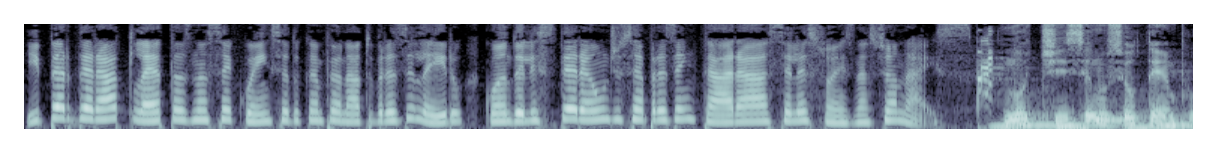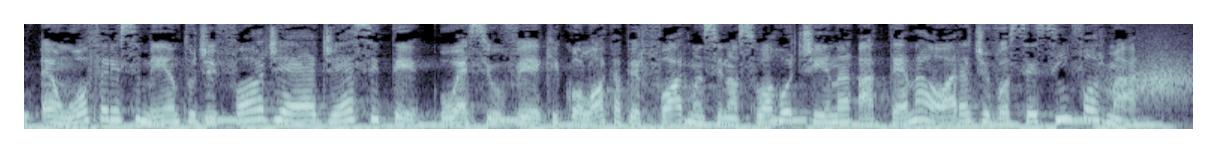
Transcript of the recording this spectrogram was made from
e perderá atletas na sequência do Campeonato Brasileiro, quando eles terão de se apresentar às seleções nacionais. Notícia no seu tempo. É um oferecimento de Ford Edge ST, o SUV que coloca performance na sua rotina até na hora de você se informar.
